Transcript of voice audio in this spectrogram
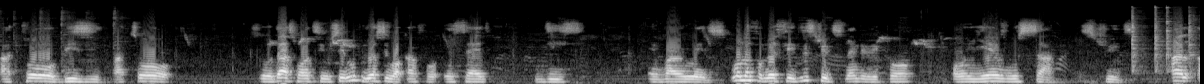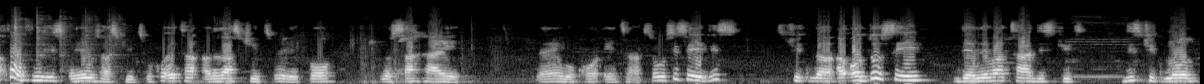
at all busy at all. So that's one thing. Say make we just see waka for inside this environment. Make no forget say this street na dem dey call onyewusa street. And after we finish this onyewusa street we come enter another street wey dey call nosakai na im we come enter. So we see say this street now although say dem never tar this street this street no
